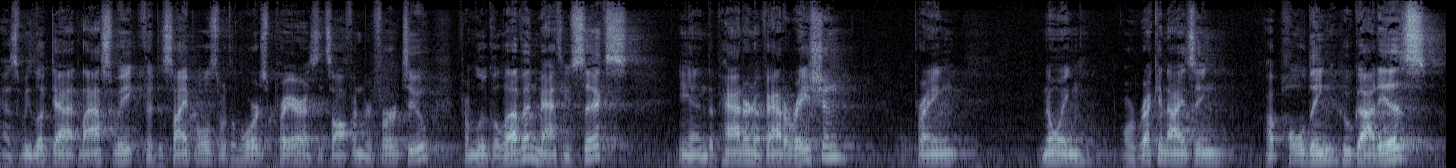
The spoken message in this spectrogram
as we looked at last week the disciples, or the Lord's Prayer, as it's often referred to, from Luke 11, Matthew 6, in the pattern of adoration, praying, knowing or recognizing, upholding who God is,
